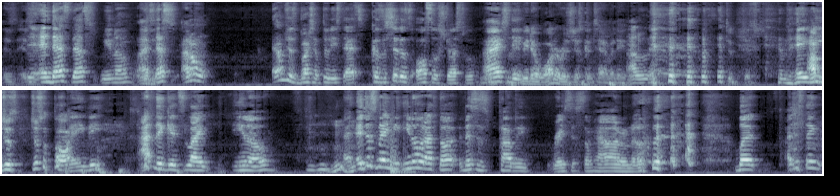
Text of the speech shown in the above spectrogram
is, is it, and that's that's you know I, Is it- that's I don't. I'm just brushing through these stats because the shit is also stressful. I actually, maybe their water is just contaminated. I, Just- just- maybe, I'm just just a thought. maybe. I think it's like you know, mm-hmm. it just made me. You know what I thought? This is probably racist somehow. I don't know, but I just think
